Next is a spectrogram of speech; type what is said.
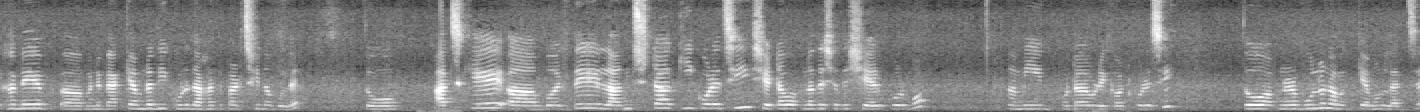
এখানে মানে ব্যাক ক্যামেরা দিয়ে করে দেখাতে পারছি না বলে। তো আজকে বার্থডে লাঞ্চটা কি করেছি সেটাও আপনাদের সাথে শেয়ার করব। আমি ওটা রেকর্ড করেছি। তো আপনারা বলুন আমাকে কেমন লাগছে।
